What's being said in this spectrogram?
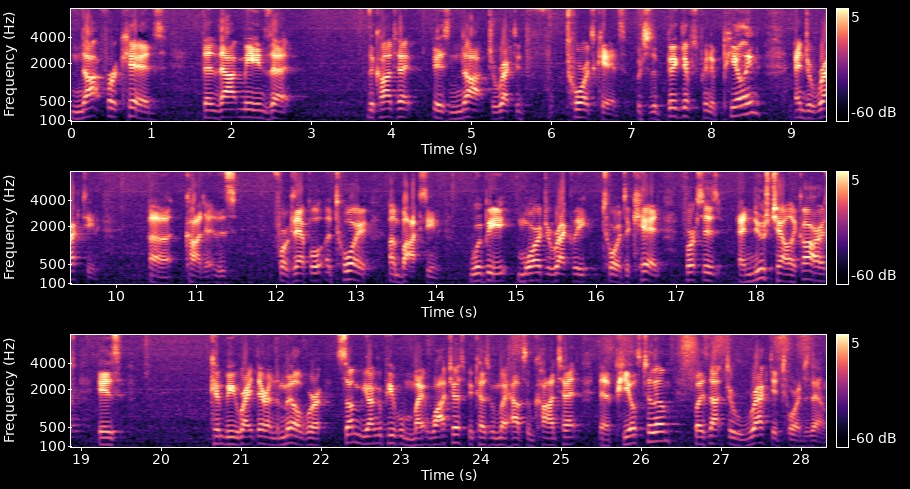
not for kids, then that means that the content is not directed towards kids, which is a big difference between appealing and directing uh, content. This, for example, a toy unboxing would be more directly towards a kid versus a news channel like ours is can be right there in the middle where some younger people might watch us because we might have some content that appeals to them, but it's not directed towards them.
